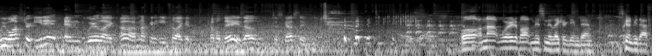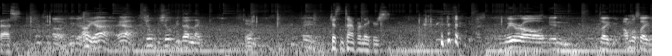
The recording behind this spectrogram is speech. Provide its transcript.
we watched her eat it, and we were like, "Oh, I'm not gonna eat for like a couple days. That was disgusting." Well, I'm not worried about missing the Laker game, Dan. It's gonna be that fast. oh, you guys. Oh yeah, yeah. She'll she'll be done like. Okay. Just in time for Lakers. We were all in, like, almost like,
